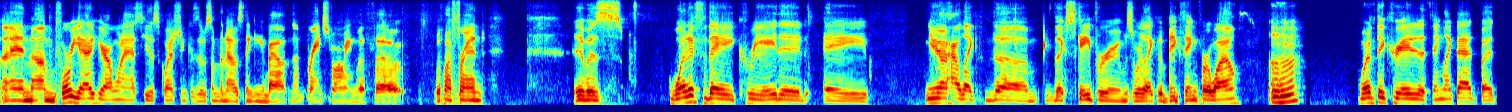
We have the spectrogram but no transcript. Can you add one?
And um, before we get out of here, I want to ask you this question because it was something I was thinking about and brainstorming with uh, with my friend. It was, what if they created a, you know how like the the escape rooms were like the big thing for a while. Mm-hmm. What if they created a thing like that, but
